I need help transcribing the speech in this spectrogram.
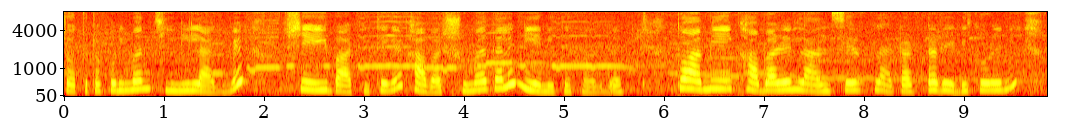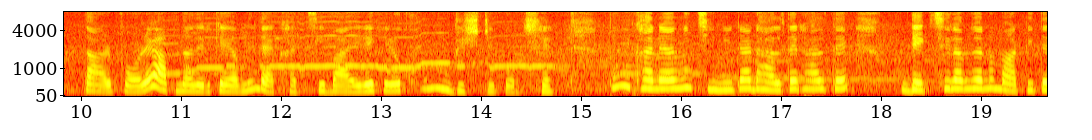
যতটা পরিমাণ চিনি লাগবে, সেই বাটি থেকে খাবার সময় তাহলে নিয়ে নিতে পারবে। তো আমি এই খাবারের লাঞ্চের প্ল্যাটারটা রেডি করে নিই। তারপরে আপনাদেরকে আমি দেখাচ্ছি বাইরে কীরকম বৃষ্টি পড়ছে। তো এখানে আমি চিনিটা ঢালতে ঢালতে দেখছিলাম যেন মাটিতে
